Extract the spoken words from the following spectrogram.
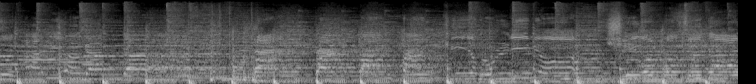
수 달려간다. 빵빵빵빵 기적을 올리며 시골 버스 달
